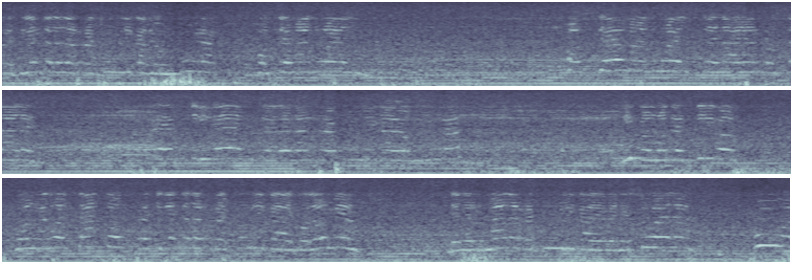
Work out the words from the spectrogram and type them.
presidente de la República de Honduras, José Manuel José Manuel Zelaya Rosales, presidente de la República de Honduras, y como testigos Juan Manuel Santos, presidente de la República de Colombia, de la hermana República de Venezuela, Hugo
